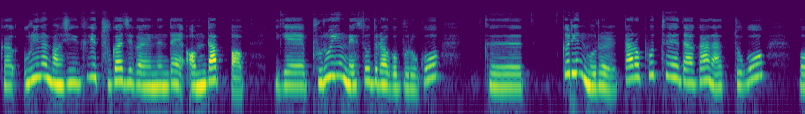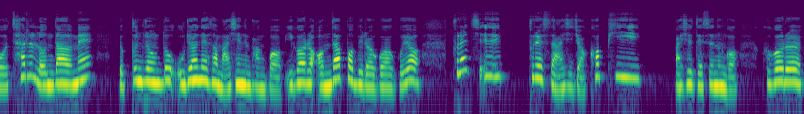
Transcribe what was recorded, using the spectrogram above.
그러니까 우리는 방식이 크게 두 가지가 있는데 엄다법 이게 brewing method라고 부르고 그 끓인 물을 따로 포트에다가 놔두고 뭐 차를 넣은 다음에 몇 분 정도 우려내서 마시는 방법 이거를 엄다법이라고 하고요. French press 아시죠? 커피 마실 때 쓰는 거. 그거를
